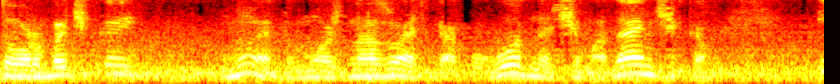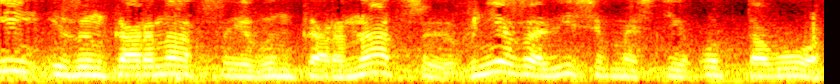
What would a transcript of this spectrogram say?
торбочкой, ну это можно назвать как угодно, чемоданчиком, и из инкарнации в инкарнацию, вне зависимости от того,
